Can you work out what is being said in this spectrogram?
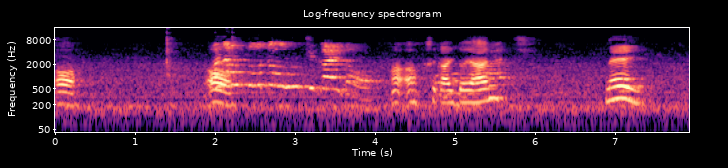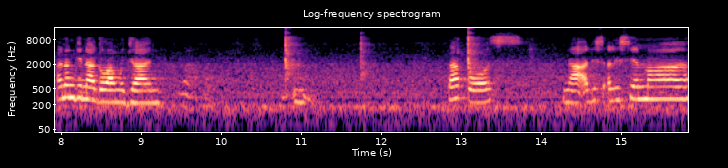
Oh. Oh. Si Cardo. Oo, si Cardo yan. Nay, anong ginagawa mo dyan? Mm. Tapos, naalis-alis yan mga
